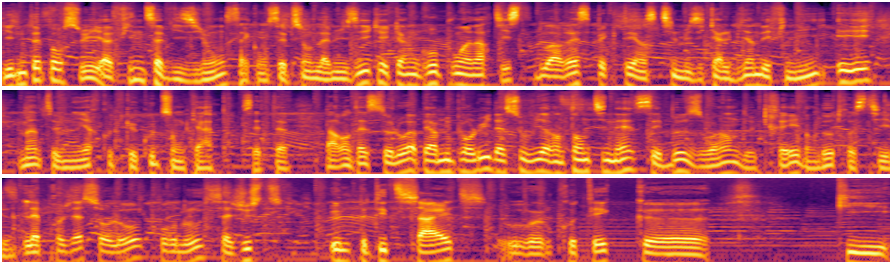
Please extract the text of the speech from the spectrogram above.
Yinte poursuit affine sa vision, sa conception de la musique et qu'un groupe ou un artiste doit respecter un style musical bien défini et maintenir coûte que coûte son cap. Cette parenthèse solo a permis pour lui d'assouvir un tantinet ses besoins de créer dans d'autres styles. Les projets solo, pour nous, c'est juste une petite side ou un côté que, qui,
